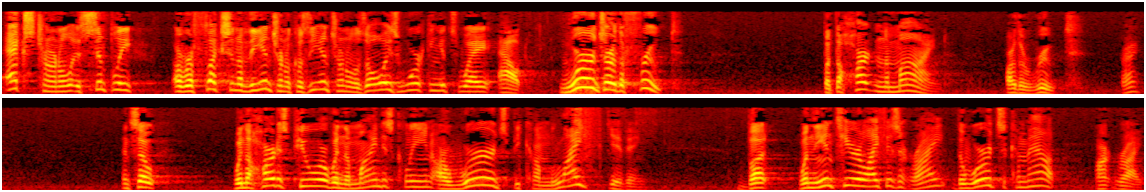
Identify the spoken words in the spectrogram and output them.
external is simply a reflection of the internal because the internal is always working its way out. Words are the fruit, but the heart and the mind are the root, right? And so, when the heart is pure, when the mind is clean, our words become life giving. But when the interior life isn't right, the words that come out aren't right.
